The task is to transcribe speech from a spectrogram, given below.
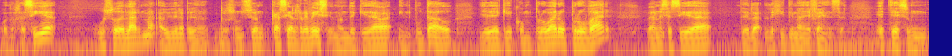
cuando se hacía uso del arma había una presunción casi al revés, en donde quedaba imputado y había que comprobar o probar la necesidad de la legítima defensa. Este es un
